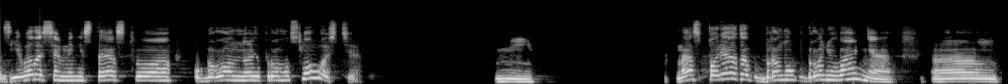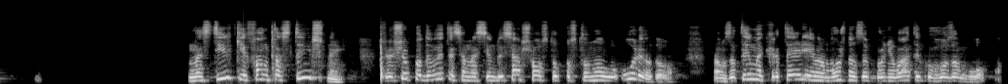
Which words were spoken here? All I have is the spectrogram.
З'явилося Міністерство оборонної промисловості? Ні. Нас порядок бронювання е, настільки фантастичний, що якщо подивитися на 76-ту постанову уряду, там за тими критеріями можна забронювати кого завгодно.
